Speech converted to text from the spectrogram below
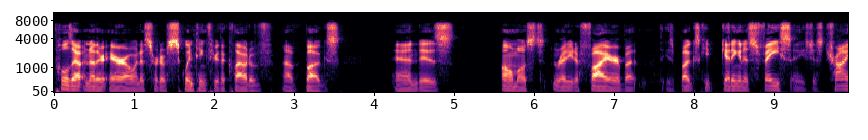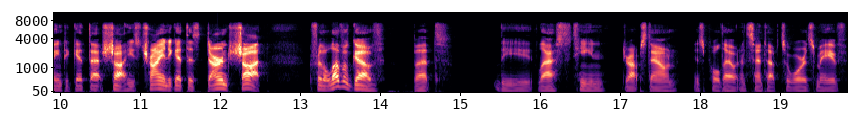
pulls out another arrow and is sort of squinting through the cloud of, of bugs, and is almost ready to fire, but these bugs keep getting in his face, and he's just trying to get that shot. He's trying to get this darn shot for the love of Gov. But the last teen drops down, is pulled out, and sent up towards Maeve.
